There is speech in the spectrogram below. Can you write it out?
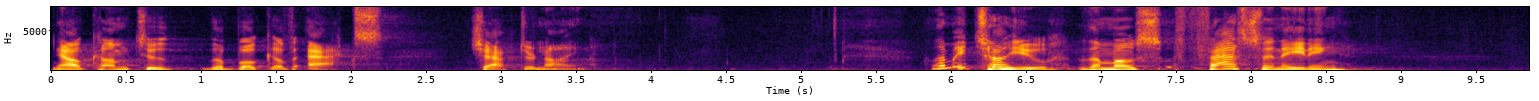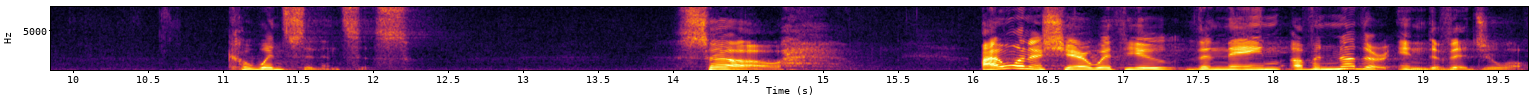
Now come to the book of Acts, chapter 9. Let me tell you the most fascinating coincidences. So, I want to share with you the name of another individual.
